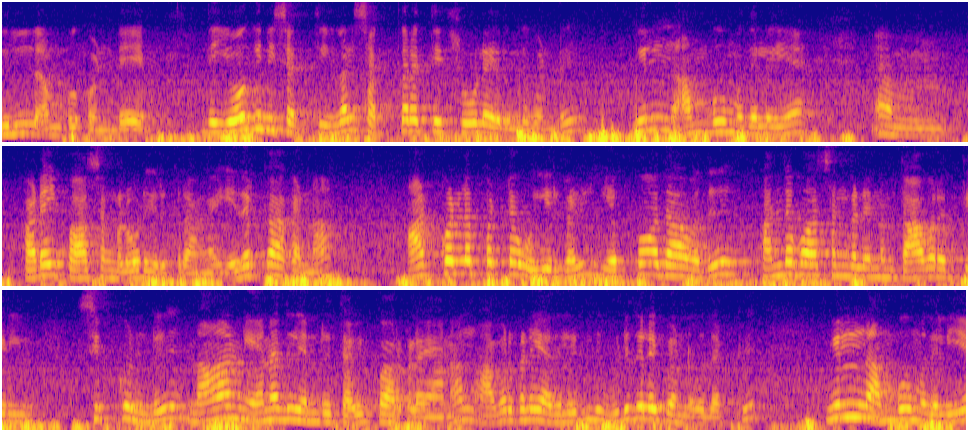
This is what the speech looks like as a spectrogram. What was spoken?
வில் அம்பு கொண்டே. இந்த யோகினி சக்திகள் சக்கரத்தை சூழ இருந்து கொண்டு வில் அம்பு முதலிய படை பாசங்களோடு இருக்கிறாங்க. எதற்காகன்னா ஆட்கொள்ளப்பட்ட உயிர்கள் எப்போதாவது பந்தபாசங்கள் என்னும் தாவரத்தில் சிக்குண்டு நான் எனது என்று தவிப்பார்களேயானால் அவர்களை அதிலிருந்து விடுதலை பண்ணுவதற்கு வில் அம்பு முதலிய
